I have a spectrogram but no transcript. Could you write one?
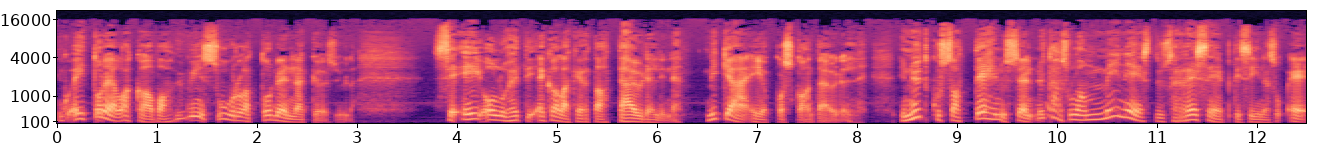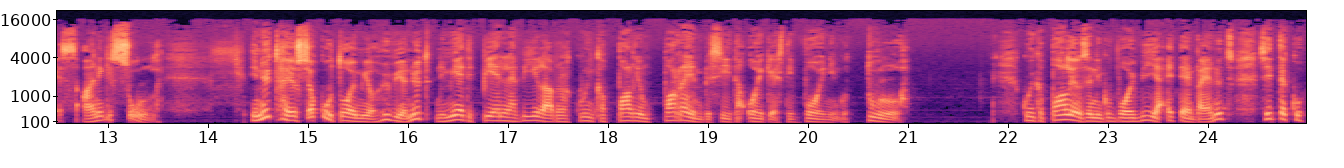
Niin kuin ei todellakaan, vaan hyvin suurella todennäköisyydellä. Se ei ollut heti ekalla kertaa täydellinen. mikään ei ole koskaan täydellinen. Niin nyt kun sä oot tehnyt sen, nythän sulla on menestysresepti siinä sun eessä, ainakin sulle. Niin nythän jos joku toimi on hyvin nyt, niin mieti pienellä viilaudella, kuinka paljon parempi siitä oikeasti voi niin kuin tulla. Kuinka paljon se niin kuin voi viedä eteenpäin. Ja nyt sitten kun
